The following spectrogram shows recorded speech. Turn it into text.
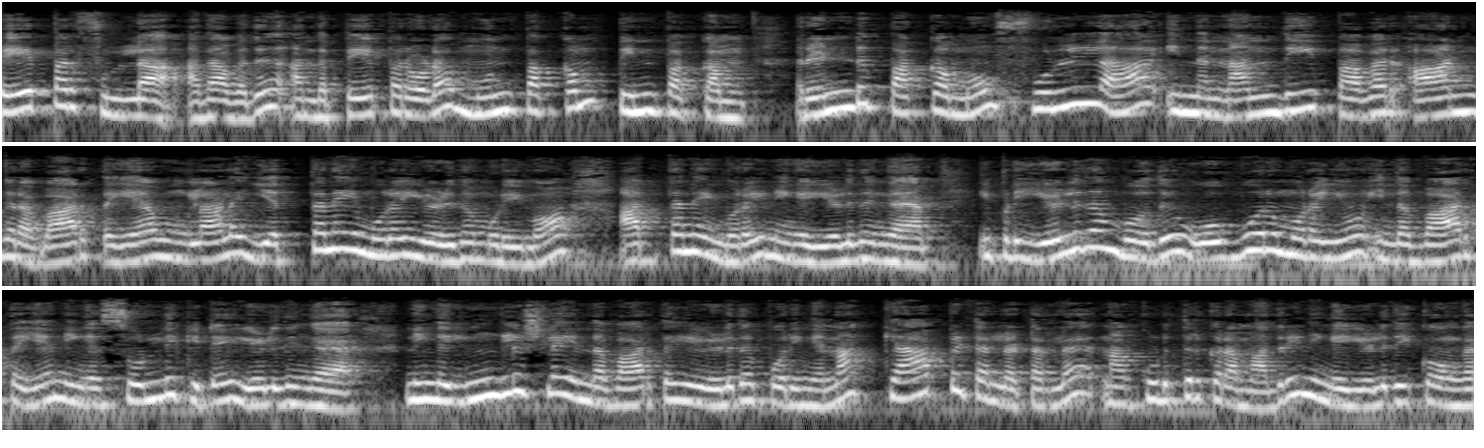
பேப்பர் ஃபுல்லா அதாவது அந்த பேப்பரோட முன்பக்கம் பின்பக்கம் ரெண்டு பக்கமும் ஃபுல்லா இந்த நந்தி பவர் ஆன்கிற வார்த்தைய உங்களால எத்தனை முறை எழுத முடியுமோ அத்தனை முறை நீங்க எழுதுங்க. இப்படி எழுதும் போது ஒவ்வொரு முறையும் இந்த வார்த்தைய நீங்க சொல்லிக்கிட்டே எழுதுங்க. நீங்க இங்கிலீஷ்ல இந்த வார்த்தையை எழுத போறீங்கன்னா கேபிட்டல் லெட்டர்ல நான் கொடுத்திருக்கிற மாதிரி நீங்க எழுதிக்கோங்க.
